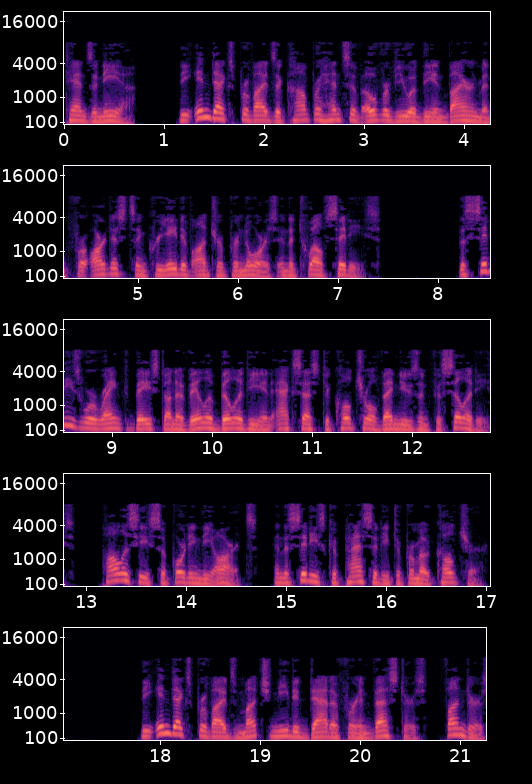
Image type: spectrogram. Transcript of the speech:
Tanzania. The index provides a comprehensive overview of the environment for artists and creative entrepreneurs in the 12 cities. The cities were ranked based on availability and access to cultural venues and facilities, policies supporting the arts, and the city's capacity to promote culture. The index provides much needed data for investors, funders,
